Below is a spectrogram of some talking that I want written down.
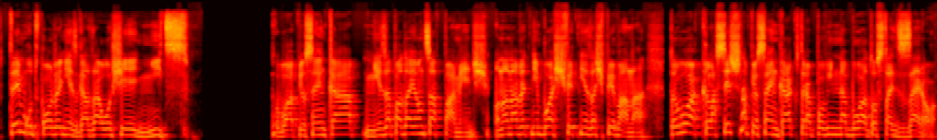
w tym utworze nie zgadzało się nic. To była piosenka niezapadająca w pamięć. Ona nawet nie była świetnie zaśpiewana. To była klasyczna piosenka, która powinna była dostać zero.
